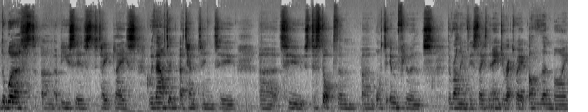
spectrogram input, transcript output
the worst um, abuses to take place without in, attempting to uh, to, to stop them um, or to influence the running of the estate in any direct way other than by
